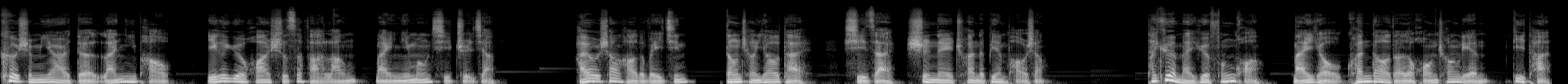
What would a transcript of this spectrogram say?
克什米尔的蓝尼袍，一个月花十四法郎买柠檬洗指甲，还有上好的围巾当成腰带。系在室内穿的便袍上，他越买越疯狂，买有宽道道的黄窗帘、地毯，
